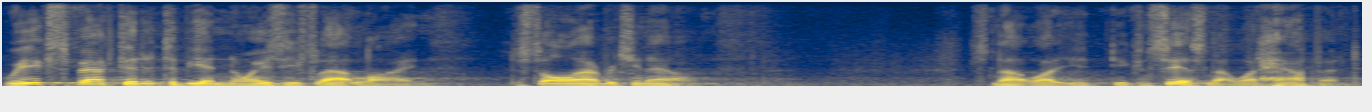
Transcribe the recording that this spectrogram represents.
We expected it to be a noisy flat line, just all averaging out. It's not what you, you can see, it's not what happened.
